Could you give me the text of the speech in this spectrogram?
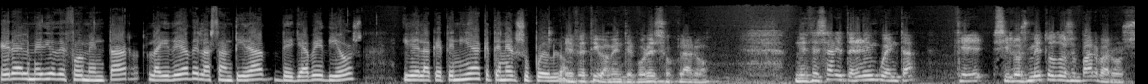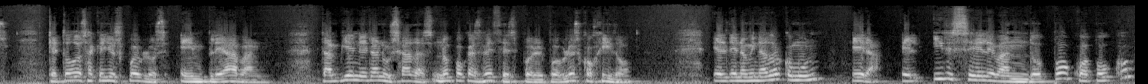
era el medio de fomentar la idea de la santidad de Yahvé Dios y de la que tenía que tener su pueblo. Efectivamente, por eso, claro. Necesario tener en cuenta que si los métodos bárbaros que todos aquellos pueblos empleaban también eran usadas no pocas veces por el pueblo escogido, el denominador común era el irse elevando poco a poco,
